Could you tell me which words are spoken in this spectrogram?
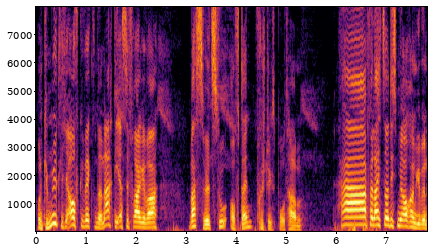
und gemütlich aufgeweckt. Und danach die erste Frage war, was willst du auf dein Frühstücksbrot haben? Ha, vielleicht sollte ich es mir auch angewöhnen.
